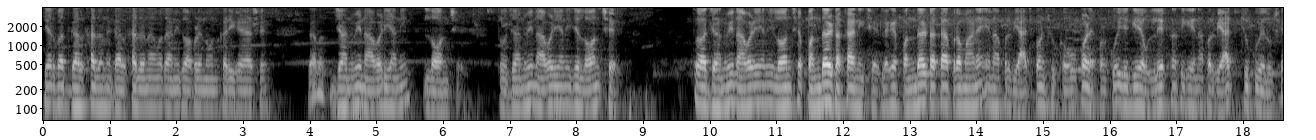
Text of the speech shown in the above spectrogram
ત્યારબાદ ગાલખાદ અને ગાલખાદ અનામત આની તો આપણે નોંધ કરી ગયા છે. બરાબર? જાનવી નાવડિયાની લોન છે. તો જાનવી નાવડિયાની જે લોન છે તો આ જાનવી નાવડિયાની લોન છે પંદર ટકાની છે. એટલે કે પંદર ટકા પ્રમાણે એના પર વ્યાજ પણ ચૂકવવું પડે. પણ કોઈ જગ્યાએ ઉલ્લેખ નથી કે એના પર વ્યાજ ચૂકવેલું છે.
